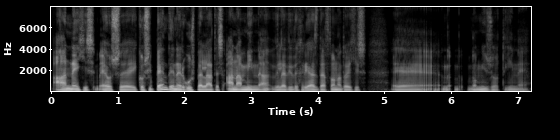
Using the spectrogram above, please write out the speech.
Αν έχεις έως 25 ε, ενεργούς πελάτες ανά μήνα, δηλαδή δεν χρειάζεται αυτό να το έχεις, ε, νομίζω ότι είναι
